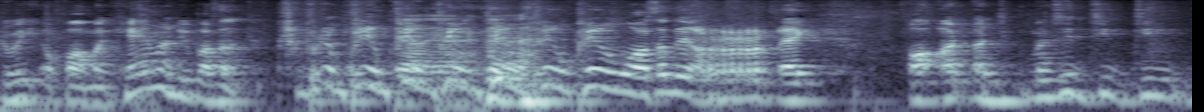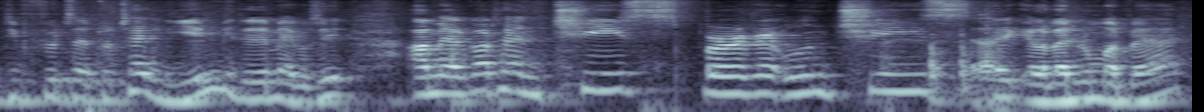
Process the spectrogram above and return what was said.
du ved, og for amerikanerne, de er bare sådan... Piu, piu, piu, piu, piu, piu, piu, piu, og så det... rrr, Ikke? Og, og, og man kan sige, de, de, de følte sig totalt hjemme i det der med, at kunne sige, ah, men jeg vil godt have en cheeseburger uden cheese, Ja. ikke? eller hvad det nu måtte være. Ikke?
